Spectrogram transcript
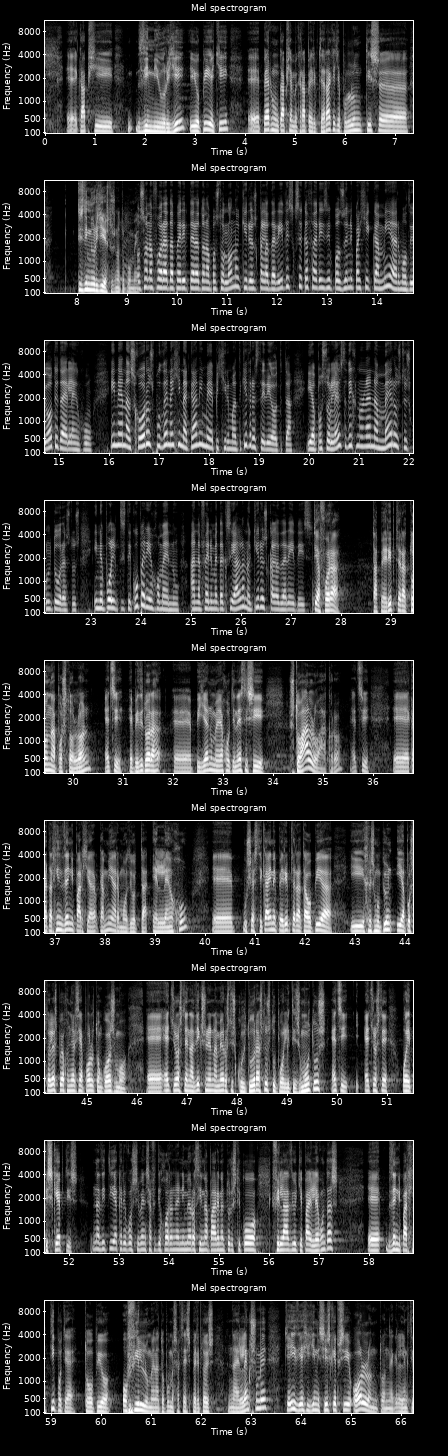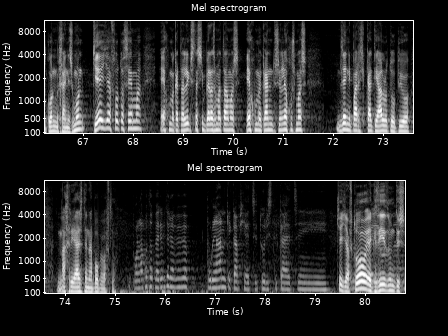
κάποιοι δημιουργοί οι οποίοι εκεί ε, παίρνουν κάποια μικρά περιπτεράκια και πουλούν τις, ε, τις δημιουργίες τους, να το πούμε. Όσον αφορά τα περίπτερα των αποστολών, ο κύριος Καλανταρίδης ξεκαθαρίζει πως δεν υπάρχει καμία αρμοδιότητα ελέγχου. Είναι ένας χώρος που δεν έχει να κάνει με επιχειρηματική δραστηριότητα. Οι αποστολές δείχνουν ένα μέρος της κουλτούρας τους. Είναι πολιτιστικού περιεχομένου, αναφέρει μεταξύ άλλων ο κύριος Καλανταρίδης. Τι αφορά τα περίπτερα των αποστολών, έτσι, επειδή τώρα ε, πηγαίνουμε, έχω την αίσθηση, στο άλλο άκρο, έτσι, ε, καταρχήν δεν υπάρχει καμία αρμοδιότητα ελέγχου. Ε, ουσιαστικά είναι περίπτερα τα οποία οι, χρησιμοποιούν οι αποστολές που έχουν έρθει από όλο τον κόσμο ε, έτσι ώστε να δείξουν ένα μέρος της κουλτούρας τους, του πολιτισμού τους, έτσι, έτσι ώστε ο επισκέπτης να δει τι ακριβώς συμβαίνει σε αυτή τη χώρα, να ενημερωθεί, να πάρει ένα τουριστικό φυλάδιο και πάει λέγοντας. Ε, δεν υπάρχει τίποτε το οποίο οφείλουμε να το πούμε σε αυτές τις περιπτώσεις να ελέγξουμε και ήδη έχει γίνει σύσκεψη όλων των ελεγκτικών μηχανισμών και για αυτό το θέμα έχουμε καταλήξει τα συμπεράσματά μας, έχουμε κάνει τους ελέγχους μας, δεν υπάρχει κάτι άλλο το οποίο να χρειάζεται να πω από αυτού. Πολλά από τα περίπτερα βέβαια πουλάνε και κάποια έτσι, τουριστικά έτσι... Και γι' αυτό εκδίδουν τις...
